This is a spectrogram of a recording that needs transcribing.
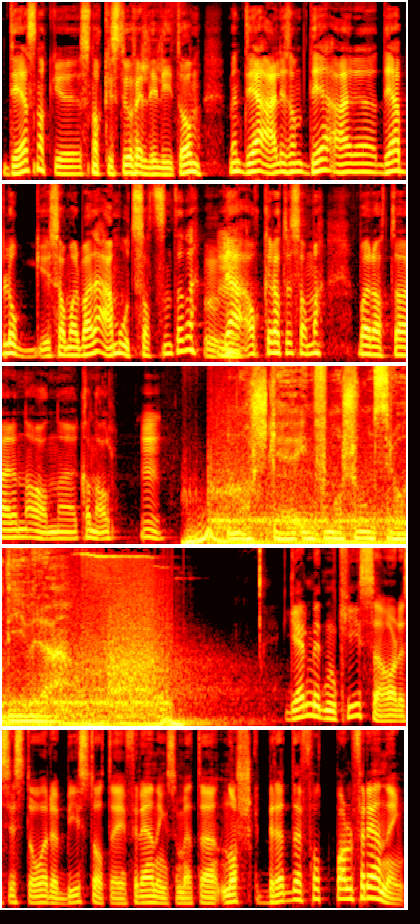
Det snakker, snakkes det jo veldig lite om. Men det er liksom Det er, det er bloggsamarbeidet er motsatsen til det. Mm. Det er akkurat det samme, bare at det er en annen kanal. Mm. Norske informasjonsrådgivere. Gelmiden Kise har det siste året bistått ei forening som heter Norsk breddefotballforening.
